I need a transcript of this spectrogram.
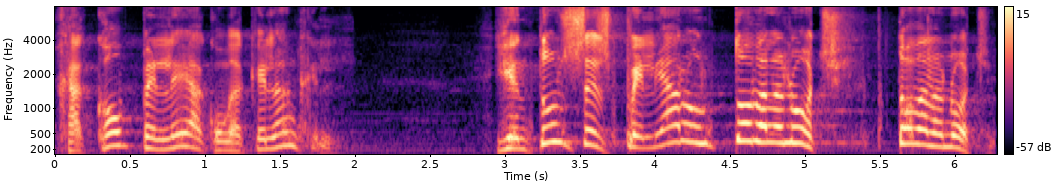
Jacob pelea con aquel ángel. Y entonces pelearon toda la noche, toda la noche.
